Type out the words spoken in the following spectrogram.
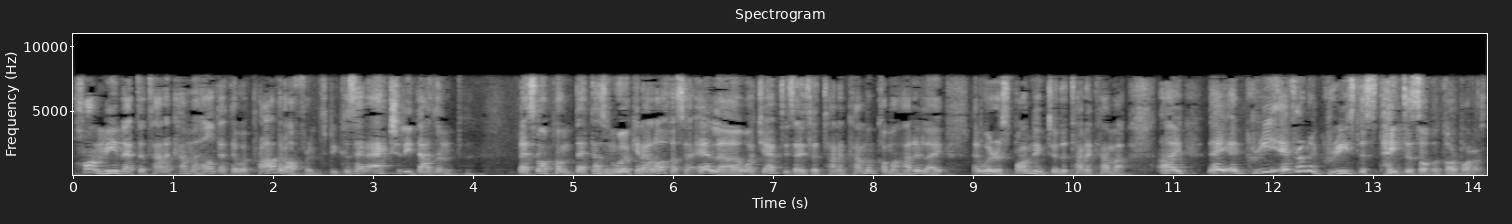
can't mean that the Tanakama held that they were private offerings because that actually doesn't. That's not that doesn't work in halacha. So Ella, what you have to say is the Tanakama Kamaharele. They were responding to the Tanakama. I they agree. Everyone agrees the status of the korbanos.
